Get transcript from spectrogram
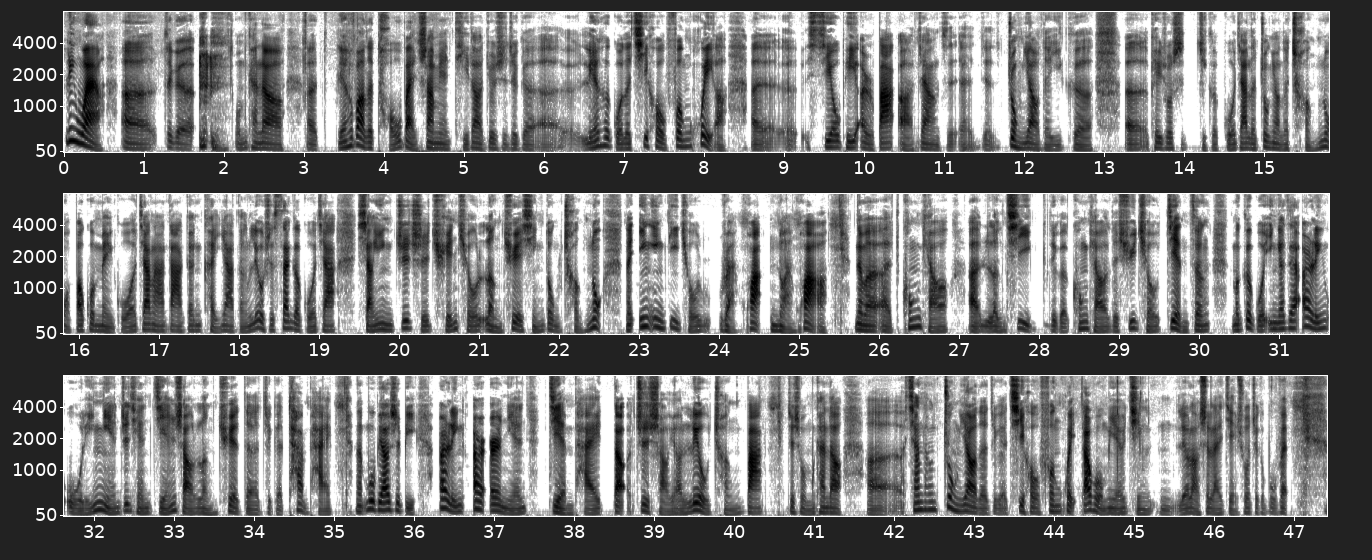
另外啊，呃，这个 我们看到，呃，《联合报》的头版上面提到，就是这个呃，联合国的气候峰会啊，呃，COP 二八啊，这样子呃，重要的一个呃，可以说是几个国家的重要的承诺，包括美国、加拿大跟肯亚等六十三个国家响应支持全球冷却行动承诺。那因应地球软化暖化啊，那么呃，空调啊、呃，冷气这个空调的需求渐增，那么各国应该在二零五零年之前减少冷却的这个碳排，那目标是比二零二二年减排到至少要六成八。这是我们看到呃相当重要的这个气候峰会。待会儿我们也请嗯刘老师来解说这个部分。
